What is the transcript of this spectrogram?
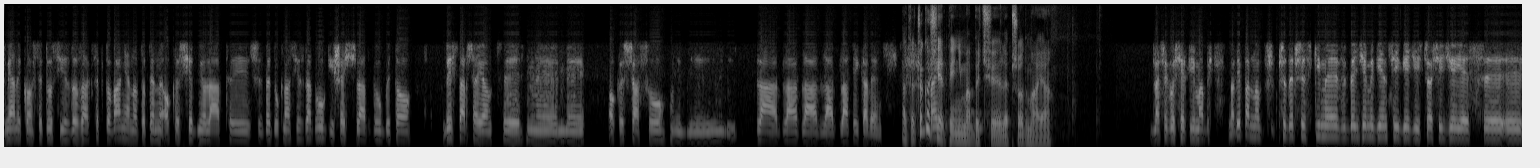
zmiany konstytucji jest do zaakceptowania, no to ten okres siedmiu lat y, według nas jest za długi. Sześć lat byłby to wystarczający mm, y, okres czasu mm, dla, dla, dla, dla, dla tej kadencji. A dlaczego No sierpień ma być lepszy od maja? Dlaczego sierpień ma być? No wie pan, no, pr- przede wszystkim y, będziemy więcej wiedzieć, co się dzieje z, y,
